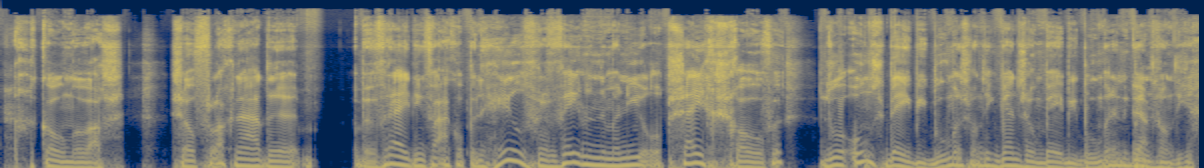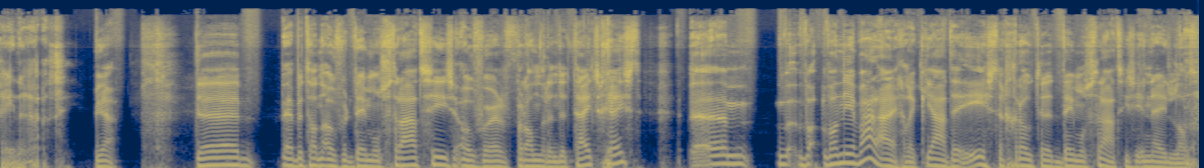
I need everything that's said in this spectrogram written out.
gekomen was, zo vlak na de bevrijding, vaak op een heel vervelende manier opzij geschoven door ons babyboomers. Want ik ben zo'n babyboomer en ik ben Ja. van die generatie. Ja. De, we hebben het dan over demonstraties, over veranderende tijdsgeest. Ehm, w- wanneer waren eigenlijk ja, de eerste grote demonstraties in Nederland?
